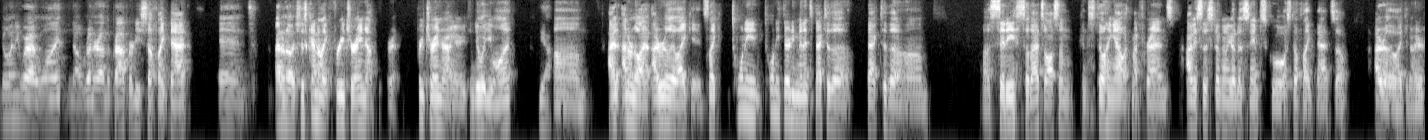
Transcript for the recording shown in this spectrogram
go anywhere I want. You know, run around the property, stuff like that. And I don't know. It's just kind of like free terrain out free terrain around here. You can do what you want. Yeah. Um, I, I don't know. I, I really like it. It's like 20, 20, 30 minutes back to the back to the um, uh, city. So that's awesome. Can still hang out with my friends. Obviously, still going to go to the same school, stuff like that. So I really like it out here.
